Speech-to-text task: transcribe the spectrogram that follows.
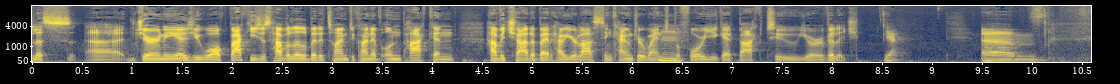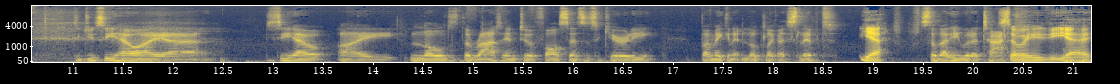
incidentless uh, journey as you walk back. You just have a little bit of time to kind of unpack and have a chat about how your last encounter went before you get back to your village. Yeah. Um, did you see how I uh, see how I lulled the rat into a false sense of security by making it look like I slipped Yeah. so that he would attack So he, yeah,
